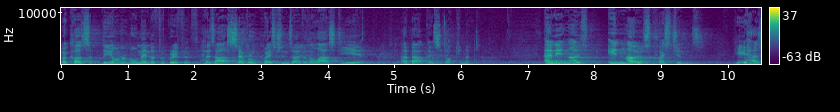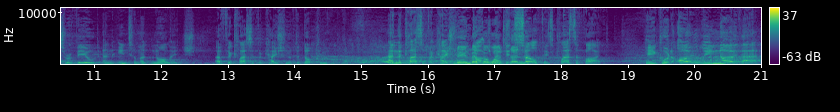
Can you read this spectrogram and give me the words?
because the honourable member for Griffith has asked several questions over the last year about this document, and in those, in those questions he has revealed an intimate knowledge of the classification of the document. And the classification Member of the document itself is classified. He could only know that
